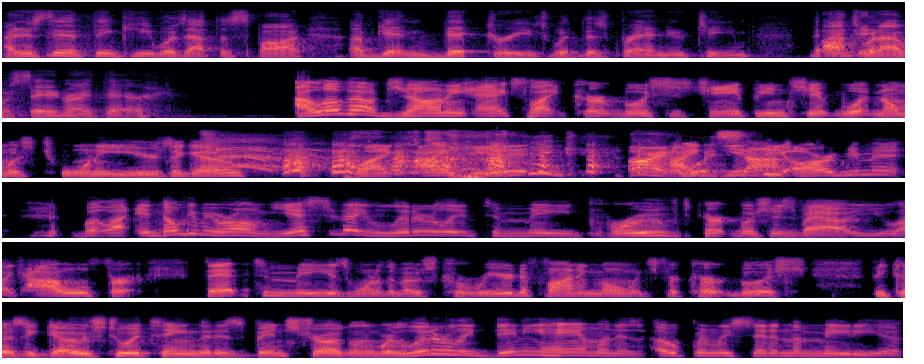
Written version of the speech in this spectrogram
I just didn't think he was at the spot of getting victories with this brand new team. That's I what I was saying right there. I love how Johnny acts like Kurt Busch's championship wasn't almost 20 years ago. like I get it. All right, I get stop. the argument, but like, and don't get me wrong. Yesterday, literally to me, proved Kurt Busch's value. Like I will for that to me is one of the most career-defining moments for Kurt Busch because he goes to a team that has been struggling. Where literally Denny Hamlin has openly said in the media,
